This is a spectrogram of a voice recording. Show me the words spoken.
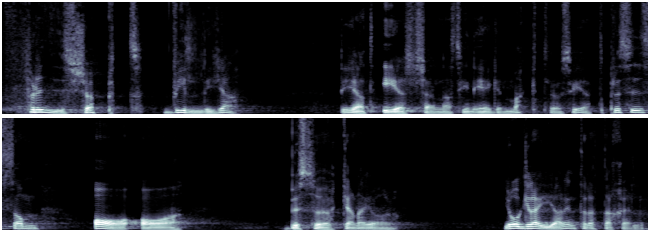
friköpt vilja det är att erkänna sin egen maktlöshet. Precis som AA-besökarna gör. Jag grejar inte detta själv.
